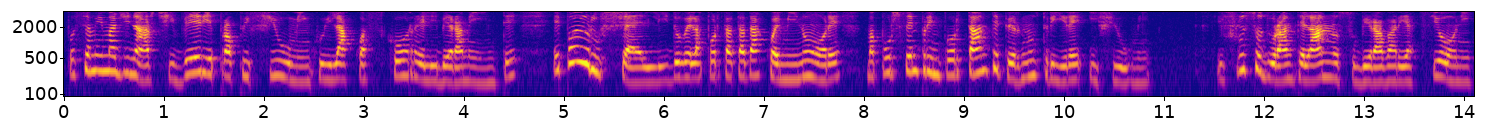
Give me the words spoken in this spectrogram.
Possiamo immaginarci veri e propri fiumi in cui l'acqua scorre liberamente e poi ruscelli dove la portata d'acqua è minore ma pur sempre importante per nutrire i fiumi. Il flusso durante l'anno subirà variazioni,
